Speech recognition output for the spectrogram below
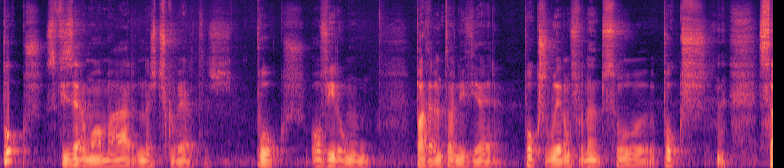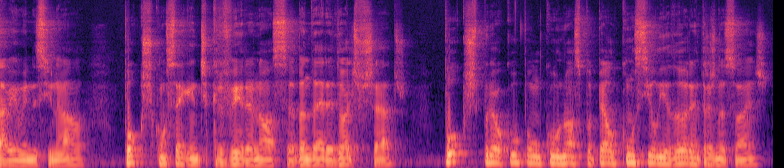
Poucos se fizeram ao mar nas descobertas, poucos ouviram Padre António Vieira, poucos leram Fernando Pessoa, poucos sabem o hino nacional, poucos conseguem descrever a nossa bandeira de olhos fechados, poucos se preocupam com o nosso papel conciliador entre as nações,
